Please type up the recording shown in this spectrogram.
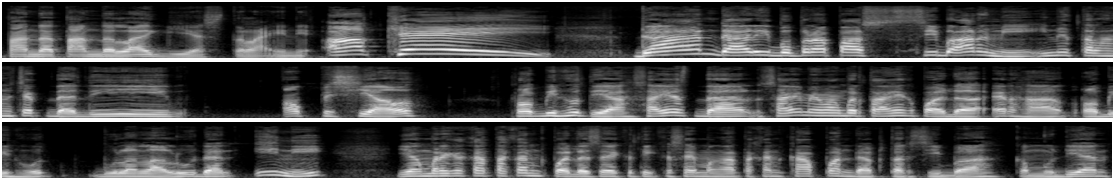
tanda-tanda lagi ya setelah ini. Oke. Okay. Dan dari beberapa Shiba Army ini telah ngechat dari official Robinhood ya. Saya dan saya memang bertanya kepada RH Robinhood bulan lalu dan ini yang mereka katakan kepada saya ketika saya mengatakan kapan daftar Shiba. Kemudian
